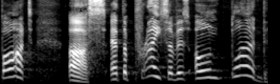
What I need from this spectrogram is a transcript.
bought us at the price of His own blood.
